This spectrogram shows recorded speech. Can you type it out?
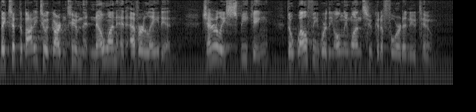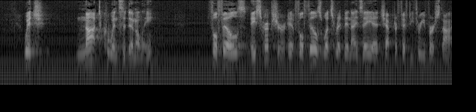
They took the body to a garden tomb that no one had ever laid in. Generally speaking, the wealthy were the only ones who could afford a new tomb, which, not coincidentally, fulfills a scripture. It fulfills what's written in Isaiah chapter 53, verse 9.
